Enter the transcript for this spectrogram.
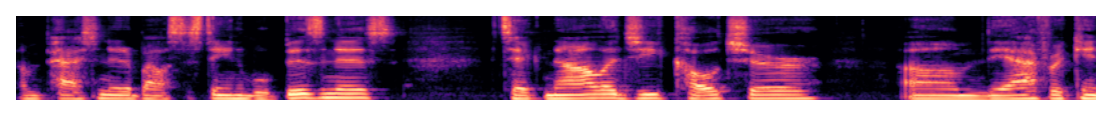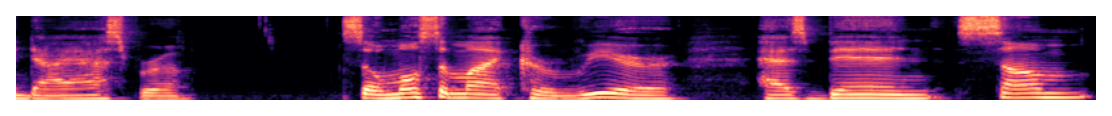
I'm passionate about sustainable business, technology, culture, um, the African diaspora. So most of my career has been some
